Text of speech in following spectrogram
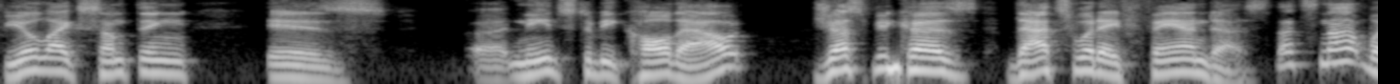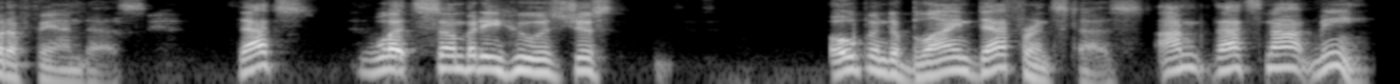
feel like something is uh, needs to be called out just because that's what a fan does. That's not what a fan does. That's what somebody who is just open to blind deference does. I'm that's not me,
